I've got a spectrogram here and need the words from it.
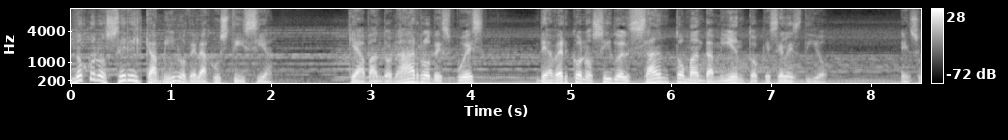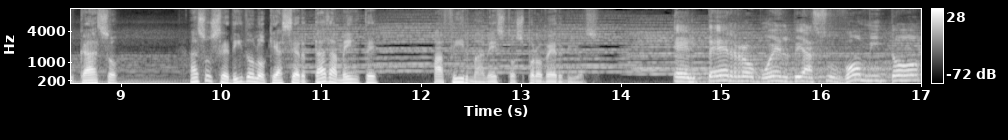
no conocer el camino de la justicia, que abandonarlo después de haber conocido el santo mandamiento que se les dio. En su caso, ha sucedido lo que acertadamente afirman estos proverbios. El perro vuelve a su vómito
